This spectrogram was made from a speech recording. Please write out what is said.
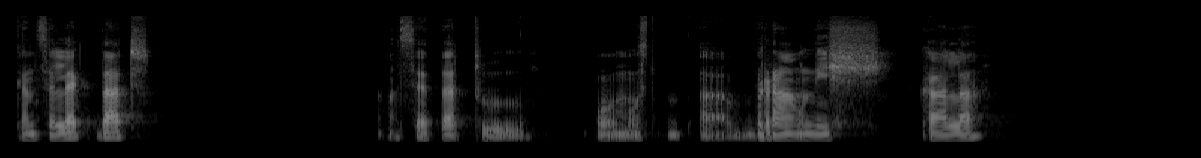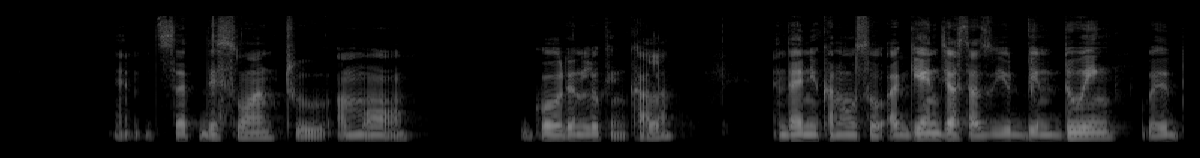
Can select that. I'll set that to almost a brownish color. And set this one to a more golden looking color. And then you can also, again, just as you'd been doing with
